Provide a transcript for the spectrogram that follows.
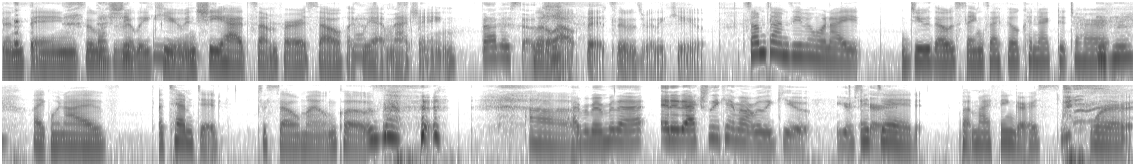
and things. It was really cute. And she had some for herself. Like we had awesome. matching That is so little cute. outfits. It was really cute. Sometimes even when I do those things, I feel connected to her. Mm-hmm. Like when I've attempted to sew my own clothes. I remember that, and it actually came out really cute. Your skirt it did, but my fingers were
